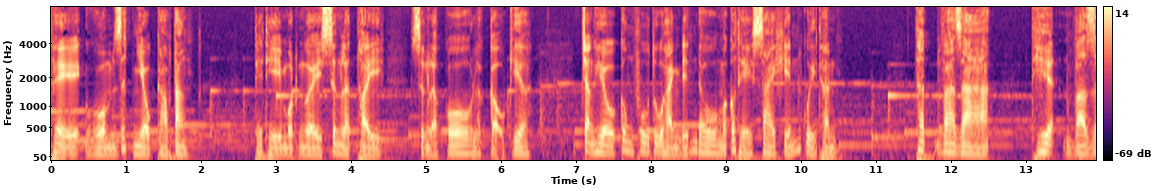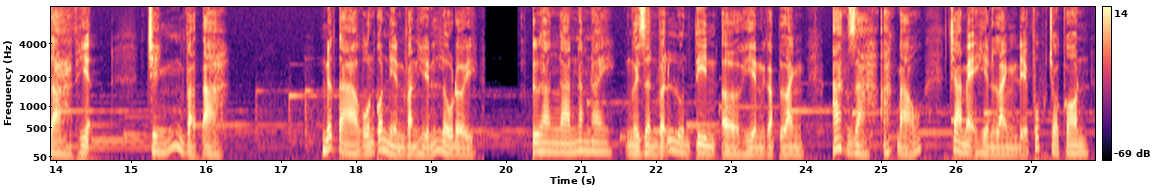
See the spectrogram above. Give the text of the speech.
thể gồm rất nhiều cao tăng. Thế thì một người xưng là thầy, xưng là cô, là cậu kia, chẳng hiểu công phu tu hành đến đâu mà có thể sai khiến quỷ thần. Thật và giả, thiện và giả thiện, chính và tà. Nước ta vốn có nền văn hiến lâu đời. Từ hàng ngàn năm nay, người dân vẫn luôn tin ở hiền gặp lành, ác giả ác báo, cha mẹ hiền lành để phúc cho con –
